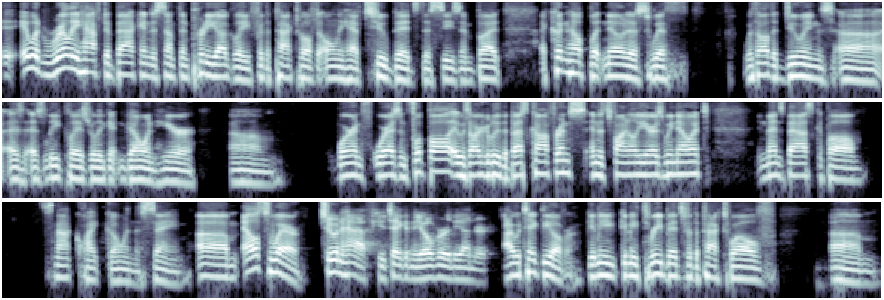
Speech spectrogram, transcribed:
it would really have to back into something pretty ugly for the Pac-12 to only have two bids this season. But I couldn't help but notice with with all the doings uh, as as league play is really getting going here. Um, in, whereas in football, it was arguably the best conference in its final year as we know it. In men's basketball, it's not quite going the same. Um, elsewhere, two and a half. You taking the over or the under? I would take the over. Give me give me three bids for the Pac-12. Um,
